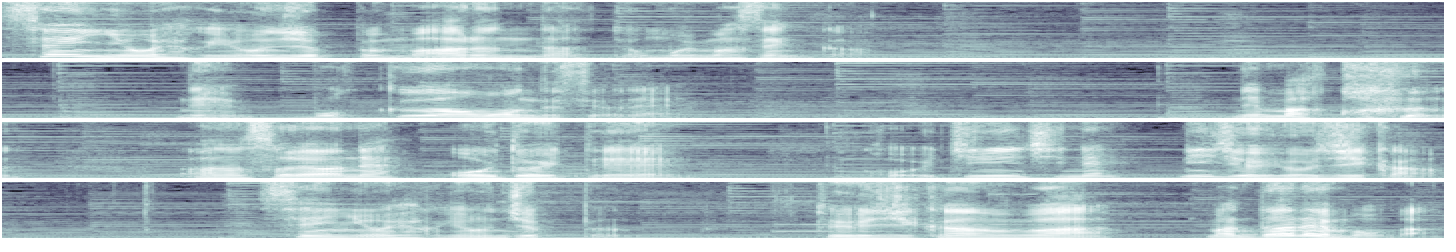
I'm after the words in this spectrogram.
1440分もあるんだって思いませんか？ね、僕は思うんですよね。で、まあ、こあのそれはね、置いといて、こう1日ね、24時間、1440分という時間は、まあ、誰もが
